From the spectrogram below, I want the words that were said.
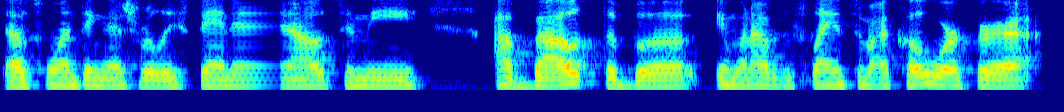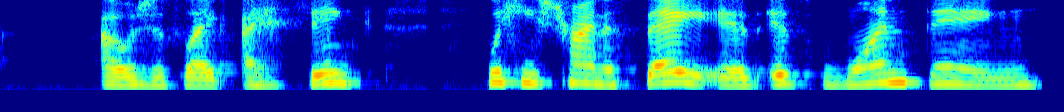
that's one thing that's really standing out to me about the book and when i was explaining to my coworker i was just like i think what he's trying to say is it's one thing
